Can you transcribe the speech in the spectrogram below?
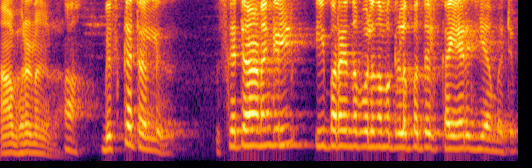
ആഭരണങ്ങൾ ആ ബിസ്ക്കറ്റ് അല്ല ഇത്. ബിസ്ക്കറ്റ് ആണെങ്കിൽ ഈ പറയുന്ന പോലെ നമുക്ക് എളുപ്പത്തിൽ കൈകാര്യം ചെയ്യാൻ പറ്റും.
